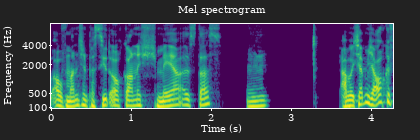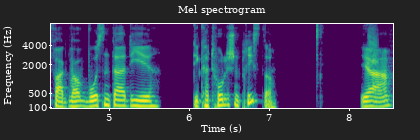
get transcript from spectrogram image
auf manchen passiert auch gar nicht mehr als das. Aber ich habe mich auch gefragt, wo, sind da die, die katholischen Priester? Ja.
